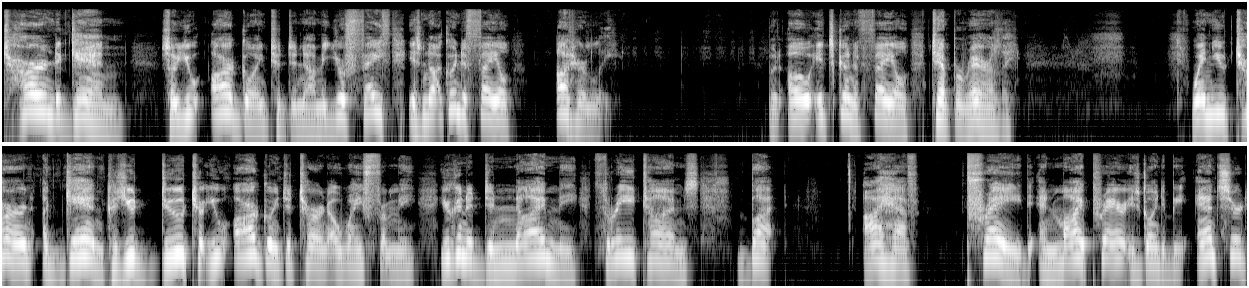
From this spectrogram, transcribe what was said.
turned again, so you are going to deny me, your faith is not going to fail utterly but oh, it's going to fail temporarily. When you turn again, because you do, tur- you are going to turn away from me. You're going to deny me three times, but I have prayed, and my prayer is going to be answered.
